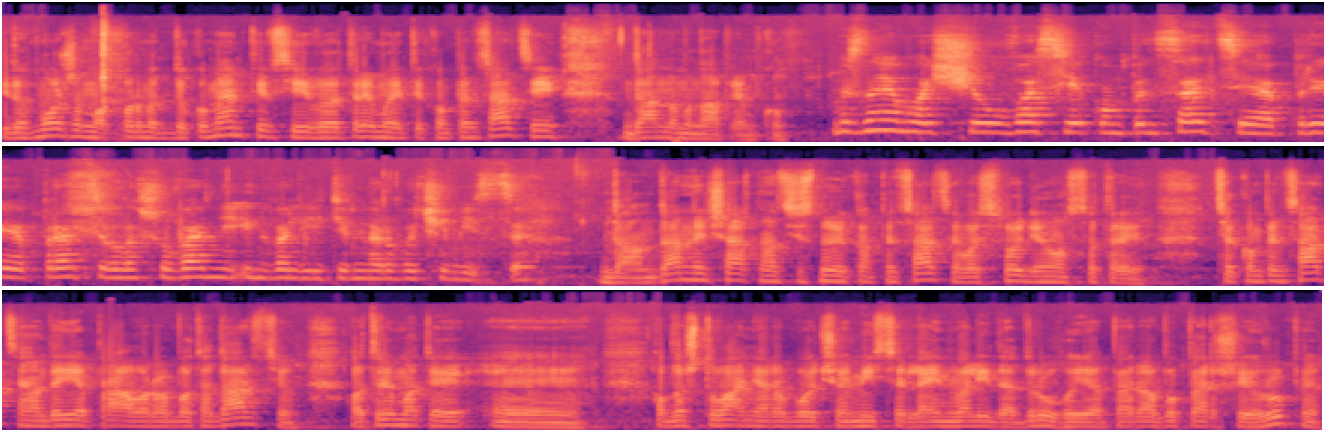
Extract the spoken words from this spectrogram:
і допоможемо оформити документи. Всі ви отримуєте компенсації в даному напрямку. Ми знаємо, що у вас є компенсація при працевлаштуванні інвалідів на робоче місце. Да, на даний час у нас існує компенсація 893. Ця компенсація надає право роботодавцю отримати е, облаштування робочого місця для інваліда другої або першої групи,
